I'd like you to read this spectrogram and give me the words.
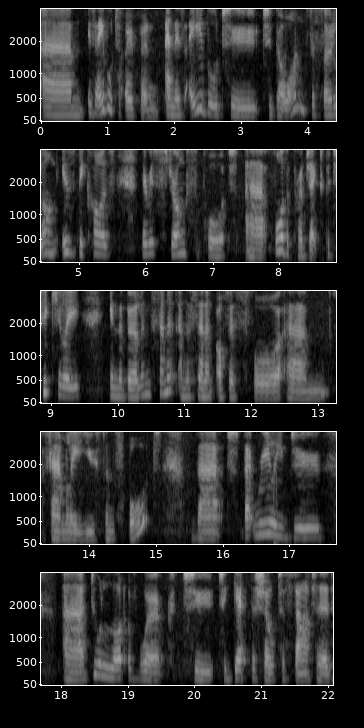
um, is able to open and is able to to go on for so long is because there is strong support uh, for the project, particularly in the Berlin Senate and the Senate Office for um, Family, Youth, and Sport, that that really do. Uh, do a lot of work to to get the shelter started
